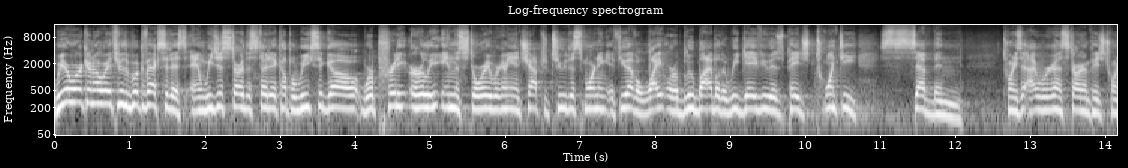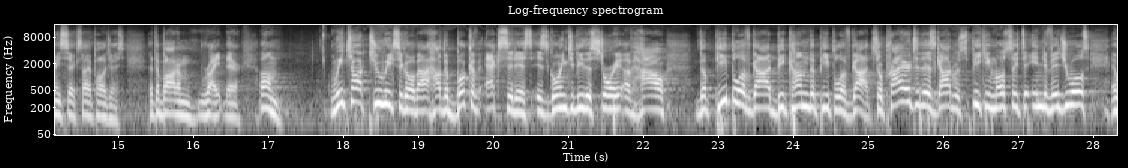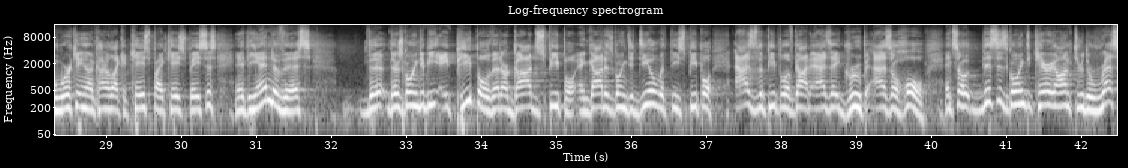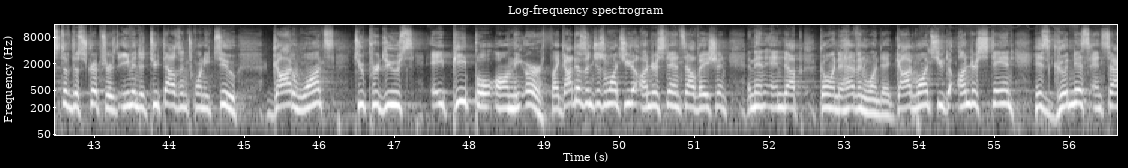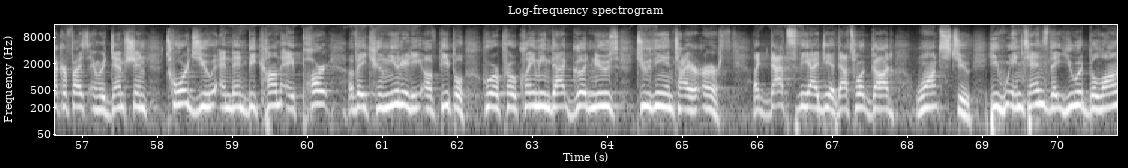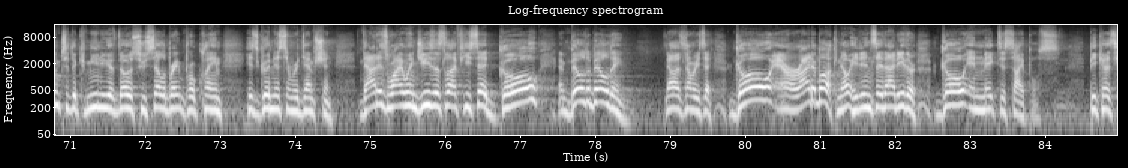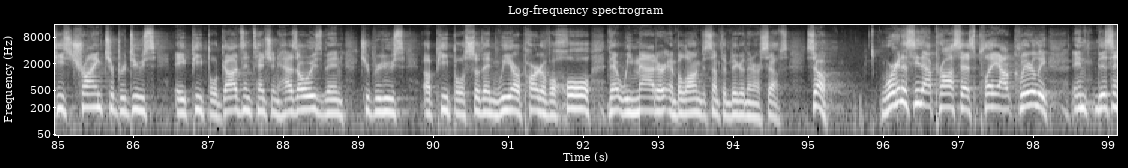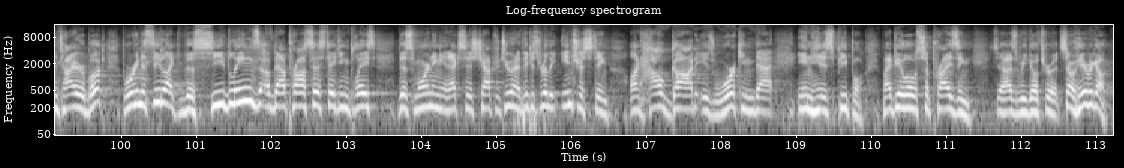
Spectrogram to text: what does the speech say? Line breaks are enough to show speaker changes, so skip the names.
We are working our way through the book of Exodus, and we just started the study a couple weeks ago. We're pretty early in the story. We're going to be in chapter 2 this morning. If you have a white or a blue Bible that we gave you, is page 27. 27 I, we're going to start on page 26. I apologize. At the bottom right there. Um, we talked two weeks ago about how the book of Exodus is going to be the story of how the people of God become the people of God. So prior to this, God was speaking mostly to individuals and working on kind of like a case by case basis. And at the end of this, the, there's going to be a people that are God's people, and God is going to deal with these people as the people of God, as a group, as a whole. And so this is going to carry on through the rest of the scriptures, even to 2022. God wants to produce a people on the earth. Like, God doesn't just want you to understand salvation and then end up going to heaven one day. God wants you to understand His goodness and sacrifice and redemption towards you and then become a part of a community of people who are proclaiming that good news to the entire earth. Like, that's the idea. That's what God wants to. He intends that you would belong to the community of those who celebrate and proclaim His goodness and redemption. That is why when Jesus left, He said, Go and build a building. No, that's not what He said. Go and write a book. No, He didn't say that either. Go and make disciples because he's trying to produce a people. God's intention has always been to produce a people so then we are part of a whole that we matter and belong to something bigger than ourselves. So, we're going to see that process play out clearly in this entire book, but we're going to see like the seedlings of that process taking place this morning in Exodus chapter 2. And I think it's really interesting on how God is working that in his people. Might be a little surprising as we go through it. So here we go.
